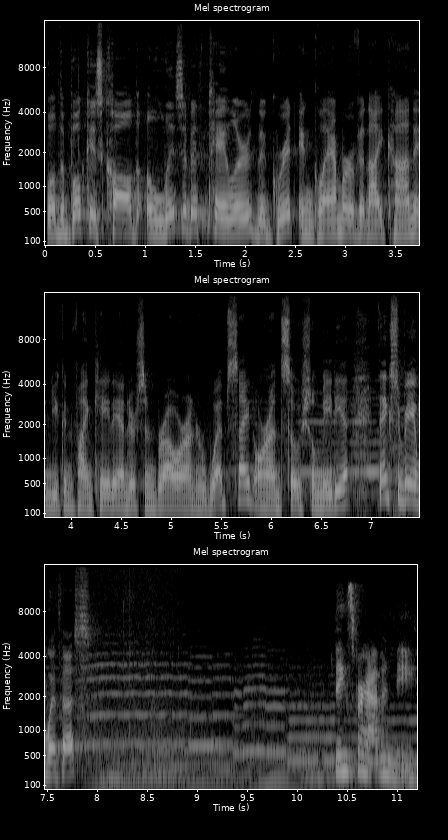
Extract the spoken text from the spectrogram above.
Well, the book is called Elizabeth Taylor, The Grit and Glamour of an Icon, and you can find Kate Andersen Brower on her website or on social media. Thanks for being with us. Thanks for having me.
